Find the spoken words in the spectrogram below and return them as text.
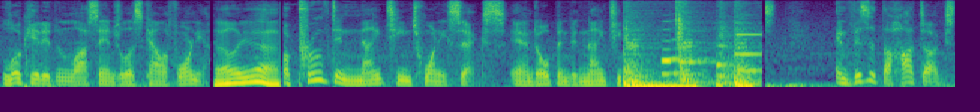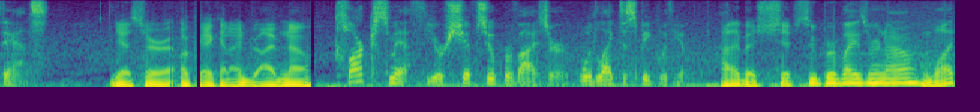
located in Los Angeles, California. Hell yeah. Approved in 1926 and opened in 19 and visit the hot dog stands. Yes, sir. Okay, can I drive now? Clark Smith, your shift supervisor, would like to speak with you. I have a shift supervisor now? What?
